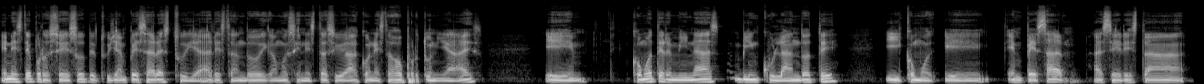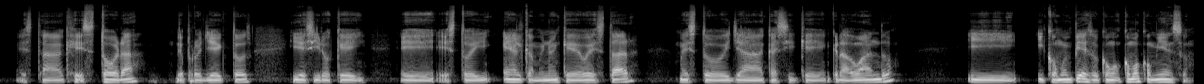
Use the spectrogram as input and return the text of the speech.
en este proceso de tú ya empezar a estudiar, estando digamos en esta ciudad con estas oportunidades, ¿cómo terminas vinculándote y como eh, empezar a ser esta, esta gestora de proyectos y decir, ok, eh, estoy en el camino en que debo estar, me estoy ya casi que graduando y, y cómo empiezo, cómo, cómo comienzo.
